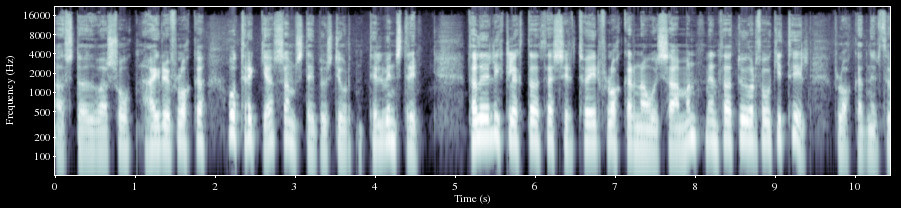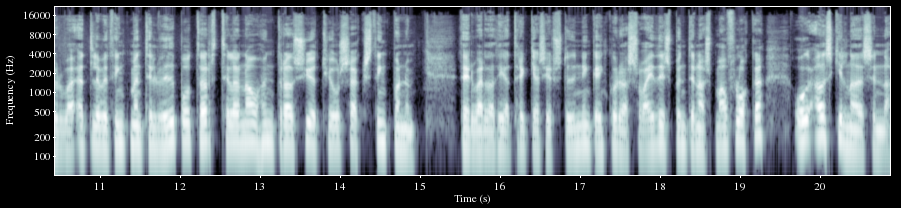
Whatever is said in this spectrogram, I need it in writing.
að stöðva sókn hægri flokka og tryggja samsteipu stjórn til vinstri. Talið er líklegt að þessir tveir flokkar nái saman en það dugar þó ekki til. Flokkarnir þurfa 11 þingmenn til viðbótar til að ná 176 þingmannum. Þeir verða því að tryggja sér stuðning einhverja svæðispundina smáflokka og aðskilnaði sinna,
